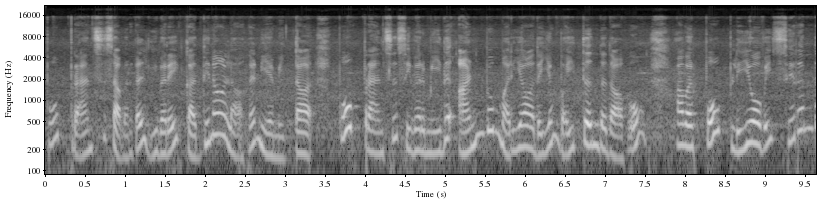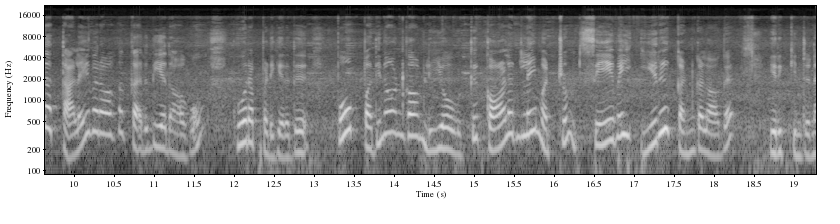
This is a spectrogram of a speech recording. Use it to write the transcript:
போப் பிரான்சிஸ் அவர்கள் இவரை கர்தினாலாக நியமித்தார். போப் பிரான்சிஸ் இவர் மீது அன்பும் மரியாதையும் வைத்திருந்ததாகவும் அவர் போப் லியோவை சிறந்த தலைவராக கருதியதாகவும் கூறப்படுகிறது. போப் பதினான்காம் லியோவுக்கு காலநிலை மற்றும் சேவை இரு கண்களாக இருக்கின்றன.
